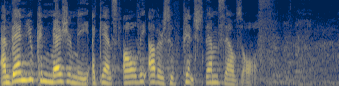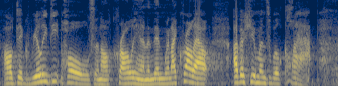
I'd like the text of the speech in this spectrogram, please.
and then you can measure me against all the others who've pinched themselves off. I'll dig really deep holes and I'll crawl in, and then when I crawl out, other humans will clap.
